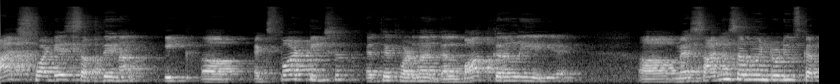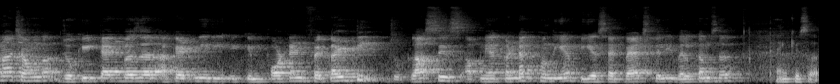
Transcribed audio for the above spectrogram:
ਅੱਜ ਤੁਹਾਡੇ ਸਭ ਦੇ ਨਾਲ ਇੱਕ ਐਕਸਪਰਟ ਟੀਚਰ ਇੱਥੇ ਤੁਹਾਡੇ ਨਾਲ ਗੱਲਬਾਤ ਕਰਨ ਲਈ ਹੈਗੀ ਹੈ। ਮੈਂ ਸਾਜਨ ਸਰ ਨੂੰ ਇੰਟਰੋਡਿਊਸ ਕਰਨਾ ਚਾਹੂੰਗਾ ਜੋ ਕਿ ਟੈਕ ਬਜ਼ਰ ਅਕੈਡਮੀ ਦੀ ਇੱਕ ਇੰਪੋਰਟੈਂਟ ਫੈਕਲਟੀ ਜੋ ਕਲਾਸਿਸ ਆਪਣੀਆਂ ਕੰਡਕਟ ਹੁੰਦੀਆਂ ਪੀਐਸ ਸੈਟ ਬੈਚ ਦੇ ਲਈ। Welcome sir thank you sir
